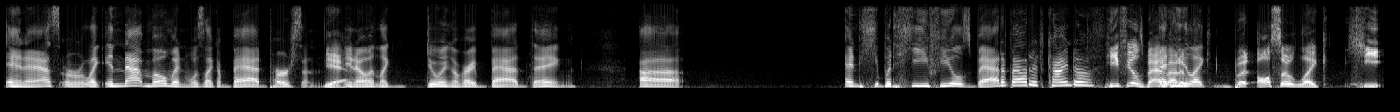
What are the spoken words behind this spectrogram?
an ass or like in that moment was like a bad person. Yeah. You know, and like doing a very bad thing. Uh and he but he feels bad about it kind of. he feels bad And about he, it like- but also like he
